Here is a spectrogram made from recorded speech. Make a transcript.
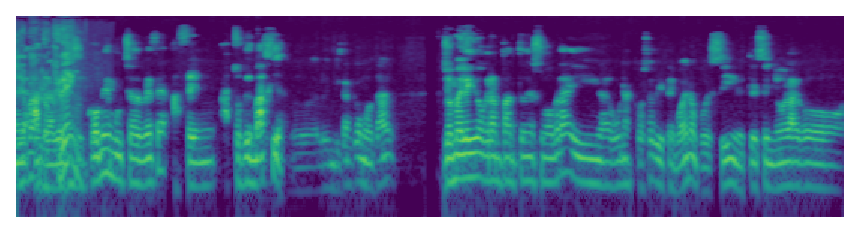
llevan, lo creen. Cómics muchas veces hacen actos de magia, lo, indican como tal. Yo me he leído gran parte de su obra y algunas cosas dicen, bueno, pues sí, este señor algo,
